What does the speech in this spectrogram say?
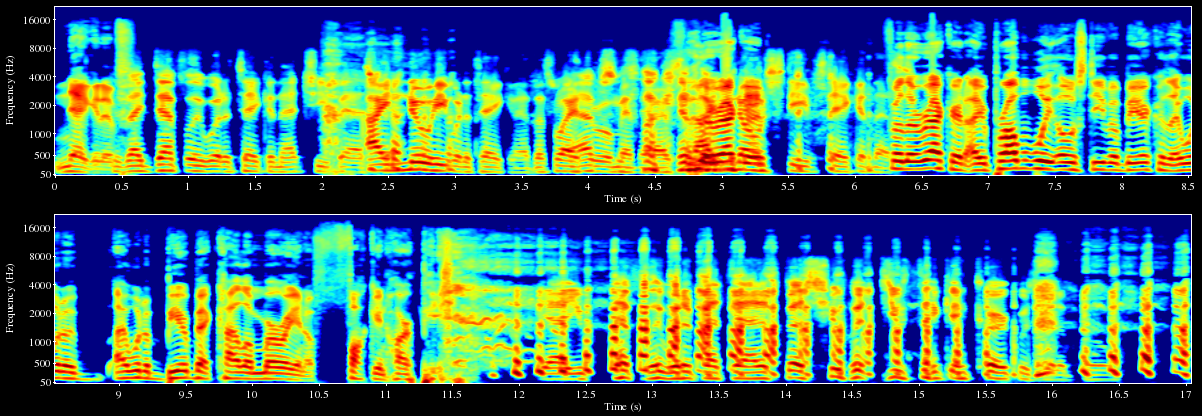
Negative. because I definitely would have taken that cheap ass. I knew he would have taken it. That's why I threw him in there. I said, For the I know record- Steve's taking this. For the record, I probably owe Steve a beer because I would have I would have beer bet Kyler Murray in a fucking heartbeat. yeah, you definitely would have bet that, especially with you thinking Kirk was going to boom.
